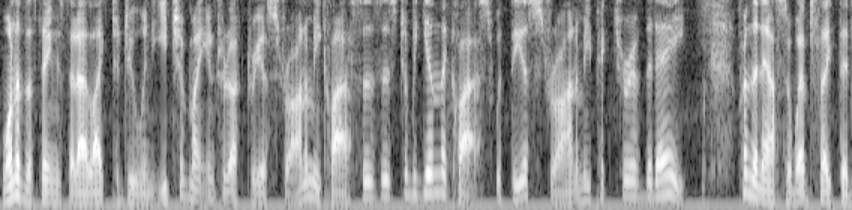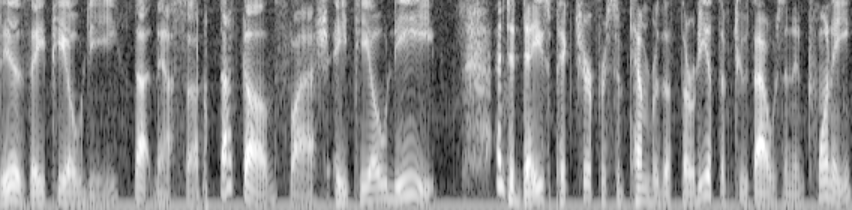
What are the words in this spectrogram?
One of the things that I like to do in each of my introductory astronomy classes is to begin the class with the astronomy picture of the day from the NASA website that is apod.nasa.gov apod. And today's picture for September the 30th of 2020.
